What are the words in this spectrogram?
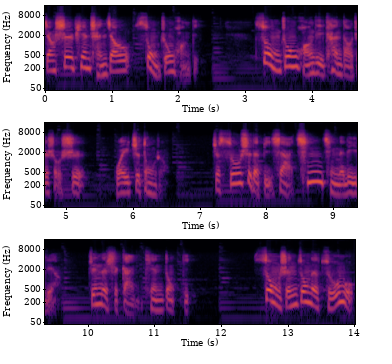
将诗篇呈交宋忠皇帝。宋忠皇帝看到这首诗，为之动容。这苏轼的笔下亲情的力量，真的是感天动地。宋神宗的祖母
